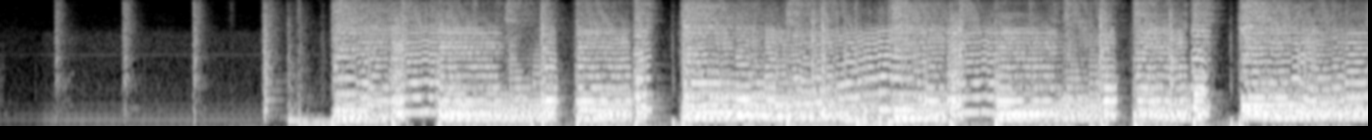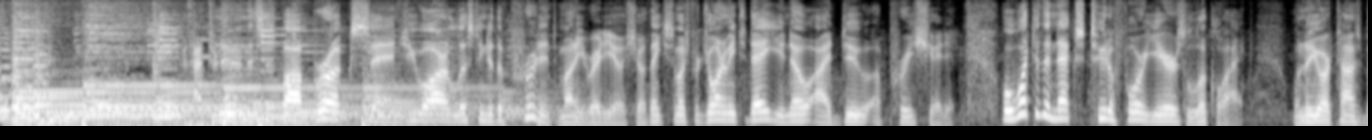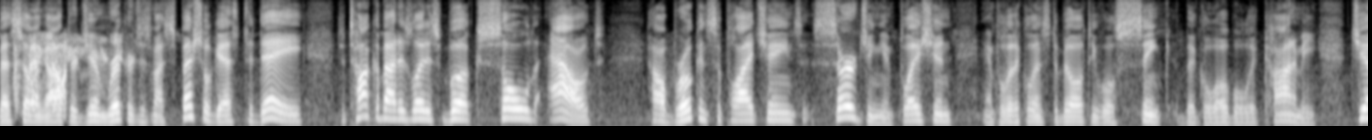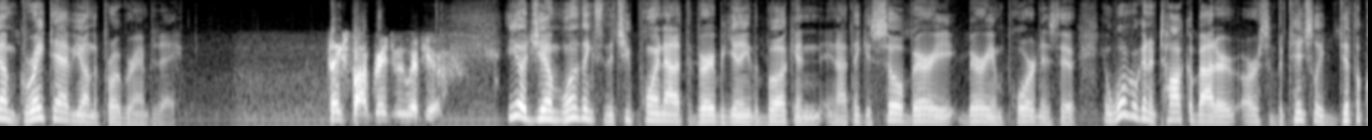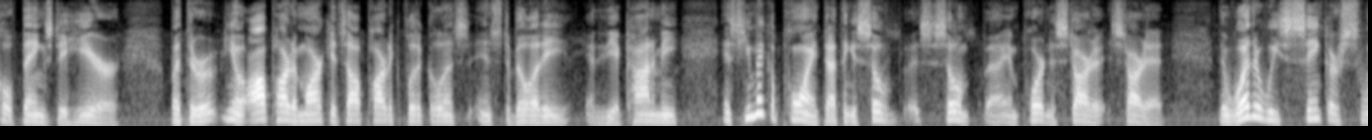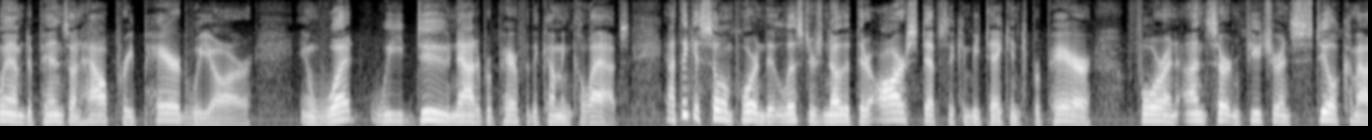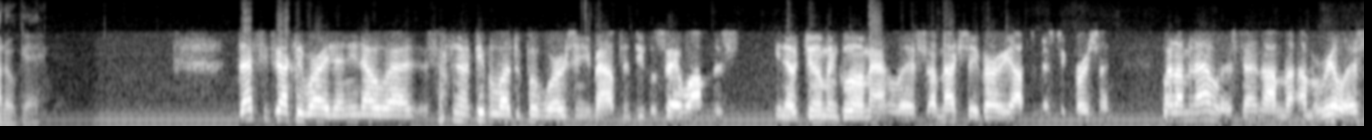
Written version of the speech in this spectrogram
Bob Brooks, and you are listening to the Prudent Money Radio Show. Thank you so much for joining me today. You know I do appreciate it. Well, what do the next two to four years look like? Well, New York Times bestselling author Jim Rickards is my special guest today to talk about his latest book, Sold Out How Broken Supply Chains, Surging Inflation, and Political Instability Will Sink the Global Economy. Jim, great to have you on the program today. Thanks, Bob. Great to be with you. You know, Jim, one of the things that you point out at the very beginning of the book, and, and I think is so very, very important, is that you know, what we're going to talk about are, are some potentially difficult things to hear, but they're you know all part of markets, all part of political instability and the economy. And so you make a point that I think is so so uh, important to start start at that whether we sink or swim depends on how prepared we are and what we do now to prepare for the coming collapse. And I think it's so important that listeners know that there are steps that can be taken to prepare for an uncertain future and still come out okay. That's exactly right. And, you know, uh, sometimes people love to put words in your mouth, and people say, well, I'm this, you know, doom and gloom analyst. I'm actually a very optimistic person, but I'm an analyst and I'm I'm a realist.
